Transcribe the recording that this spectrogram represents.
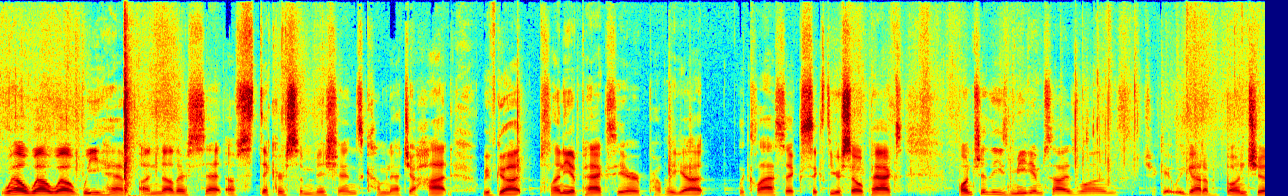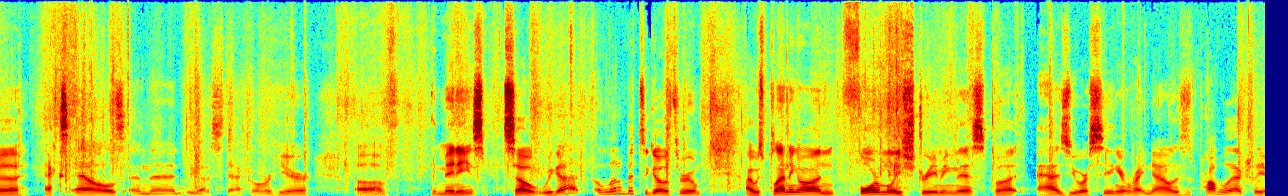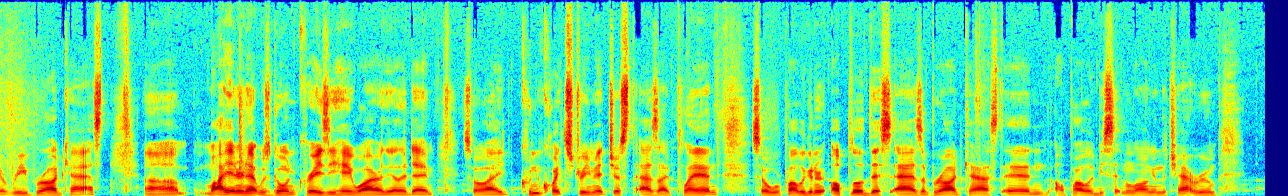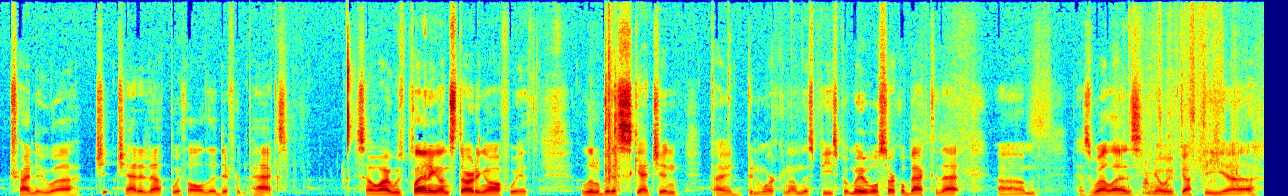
Well, well, well, we have another set of sticker submissions coming at you hot. We've got plenty of packs here, probably got the classic 60 or so packs. Bunch of these medium sized ones. Check it, we got a bunch of XLs and then we got a stack over here of the minis. So we got a little bit to go through. I was planning on formally streaming this, but as you are seeing it right now, this is probably actually a rebroadcast. Um, my internet was going crazy haywire the other day, so I couldn't quite stream it just as I planned. So we're probably going to upload this as a broadcast, and I'll probably be sitting along in the chat room trying to uh, ch chat it up with all the different packs. So I was planning on starting off with a little bit of sketching. I had been working on this piece, but maybe we'll circle back to that, um, as well as you know we've got the uh,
